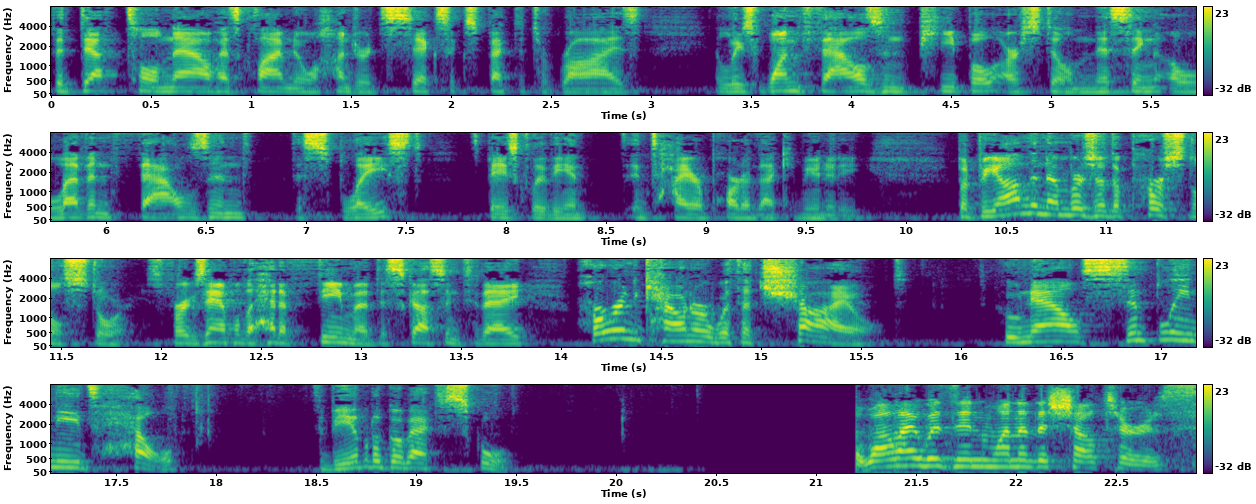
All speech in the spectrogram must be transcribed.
The death toll now has climbed to 106, expected to rise. At least 1,000 people are still missing, 11,000 displaced. It's basically the en- entire part of that community. But beyond the numbers are the personal stories. For example, the head of FEMA discussing today her encounter with a child who now simply needs help to be able to go back to school. While I was in one of the shelters,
